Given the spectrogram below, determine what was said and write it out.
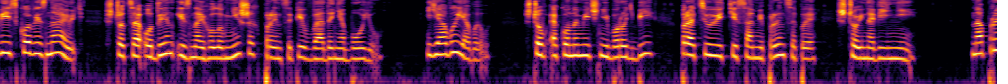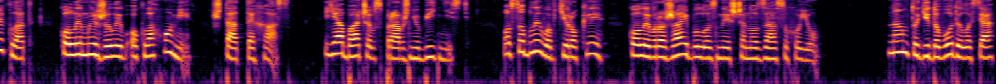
Військові знають, що це один із найголовніших принципів ведення бою. Я виявив, що в економічній боротьбі працюють ті самі принципи, що й на війні. Наприклад, коли ми жили в Оклахомі, штат Техас, я бачив справжню бідність, особливо в ті роки, коли врожай було знищено засухою. Нам тоді доводилося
